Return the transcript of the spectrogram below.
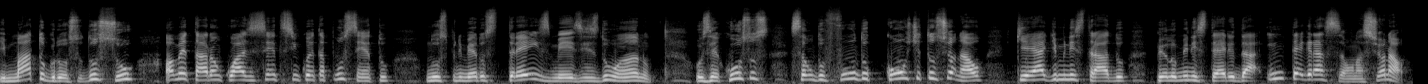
e Mato Grosso do Sul aumentaram quase 150% nos primeiros três meses do ano. Os recursos são do Fundo Constitucional, que é administrado pelo Ministério da Integração Nacional.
